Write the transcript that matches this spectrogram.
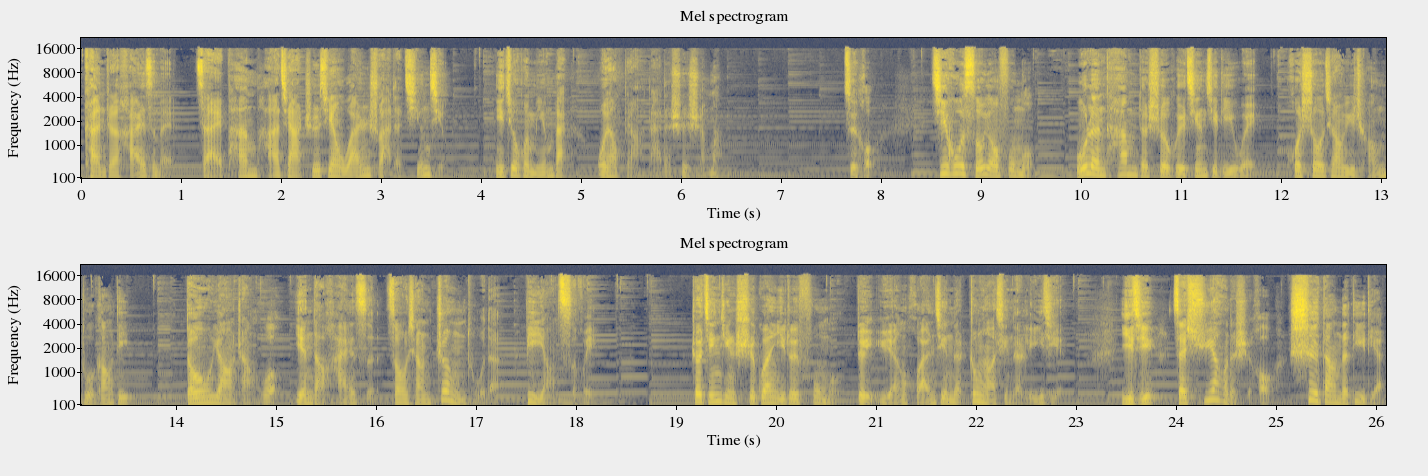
看着孩子们在攀爬架之间玩耍的情景，你就会明白我要表达的是什么。最后，几乎所有父母，无论他们的社会经济地位或受教育程度高低。都要掌握引导孩子走向正途的必要词汇，这仅仅事关一对父母对语言环境的重要性的理解，以及在需要的时候、适当的地点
